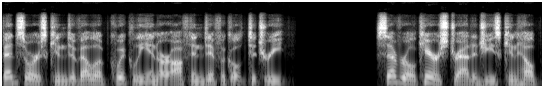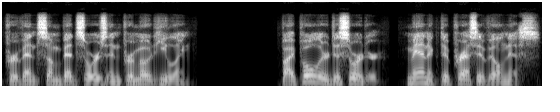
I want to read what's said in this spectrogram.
Bedsores can develop quickly and are often difficult to treat. Several care strategies can help prevent some bedsores and promote healing. Bipolar disorder, manic depressive illness.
